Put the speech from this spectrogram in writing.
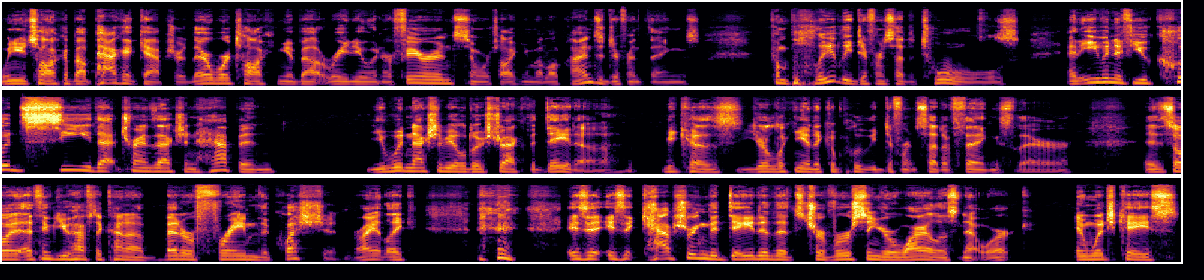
when you talk about packet capture there we're talking about radio interference and we're talking about all kinds of different things completely different set of tools and even if you could see that transaction happen you wouldn't actually be able to extract the data because you're looking at a completely different set of things there. And so i think you have to kind of better frame the question right? Like is it is it capturing the data that's traversing your wireless network in which case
